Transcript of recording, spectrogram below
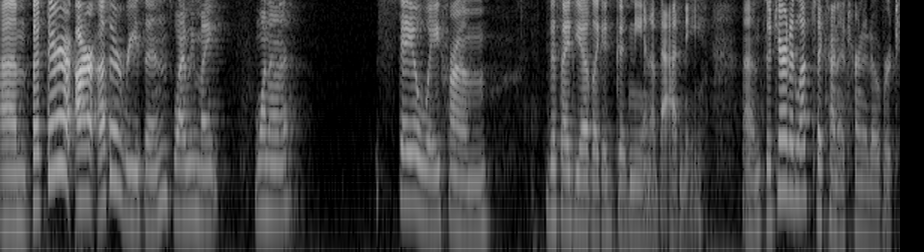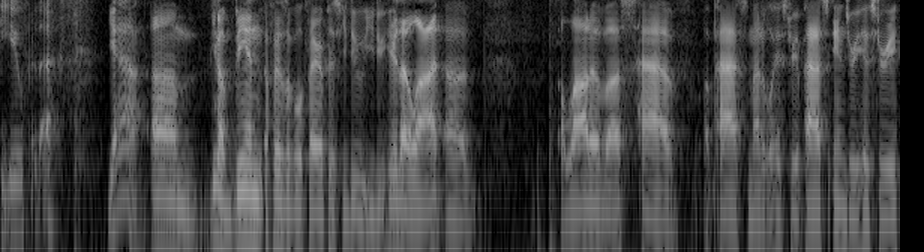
Um, but there are other reasons why we might want to stay away from this idea of like a good knee and a bad knee. Um, so, Jared, I'd love to kind of turn it over to you for this. Yeah, um, you know, being a physical therapist, you do you do hear that a lot. Uh, a lot of us have a past medical history, a past injury history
